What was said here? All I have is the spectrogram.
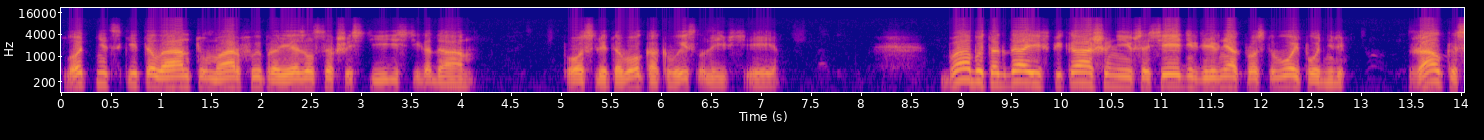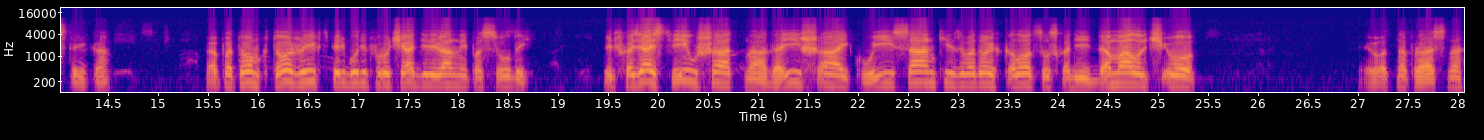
Плотницкий талант у Марфы прорезался к шестидесяти годам, после того, как выслали Евсея. Бабы тогда и в Пекашине, и в соседних деревнях просто вой подняли. Жалко старика. А потом, кто же их теперь будет вручать деревянной посудой? Ведь в хозяйстве и ушат надо, и шайку, и санки за водой к колодцу сходить, да мало ли чего. И вот напрасно,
